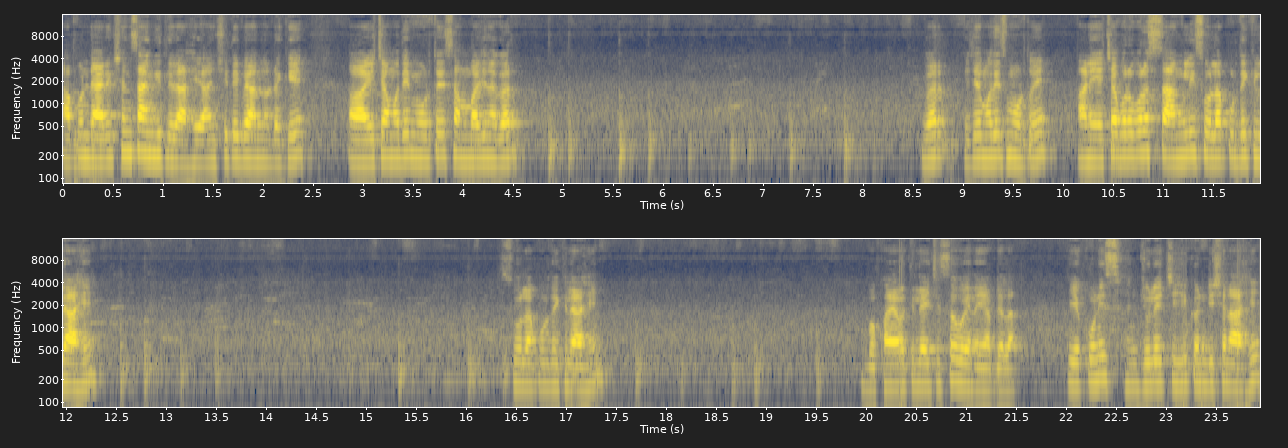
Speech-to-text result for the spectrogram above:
आपण डायरेक्शन सांगितलेलं आहे. ऐंशी ते ब्याण्णव टक्के. याच्यामध्ये मोडतोय संभाजीनगर. घर याच्यामध्येच आहे आणि याच्याबरोबरच सांगली सोलापूर देखील आहे. सोलापूर देखील आहे. बफायावरतीला याची सवय नाही आपल्याला. एकोणीस जुलैची ही कंडिशन आहे.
